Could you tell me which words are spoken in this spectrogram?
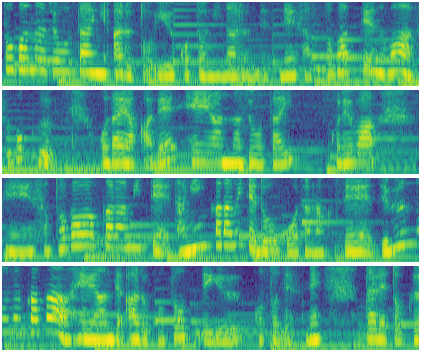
トバな状態にあるということになるんですね。サットバっていうのはすごく穏やかで平安な状態これは、えー、外側から見て他人から見てどうこうじゃなくて自分の中が平安であることっていうことですね。誰と比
